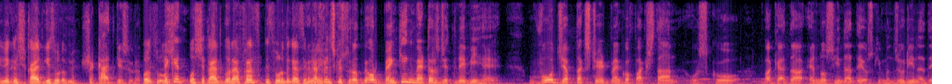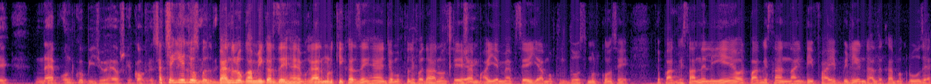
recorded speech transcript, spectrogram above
لیکن شکایت کی صورت میں؟ شکایت کی صورت میں۔ لیکن اس شکایت کو ریفرنس کی صورت کیسے ملے ریفرنس کی صورت میں۔ اور بینکنگ میٹرز جتنے بھی ہیں وہ جب تک اسٹیٹ بینک آف پاکستان اس کو باقاعدہ این او سی نہ دے اس کی منظوری نہ دے نیب ان کو بھی جو ہے اس کی کاغذ اچھا یہ جو بین الاقوامی قرضے ہیں غیر ملکی قرضے ہیں جو مختلف اداروں سے آئی ایم ایف سے یا مختلف دوست ملکوں سے جو پاکستان نے لیے ہیں اور Pakistan ninety five billion dollar کا مقروض ہے۔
